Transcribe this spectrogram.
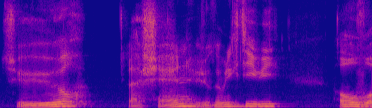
sur la chaîne Je Communique TV. Au revoir.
